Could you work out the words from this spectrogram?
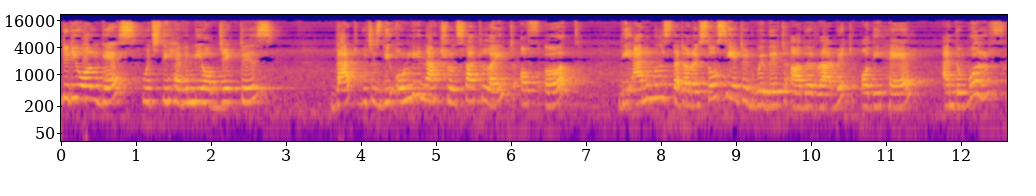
Did you all guess which the heavenly object is? That which is the only natural satellite of Earth the animals that are associated with it are the rabbit or the hare and the wolf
